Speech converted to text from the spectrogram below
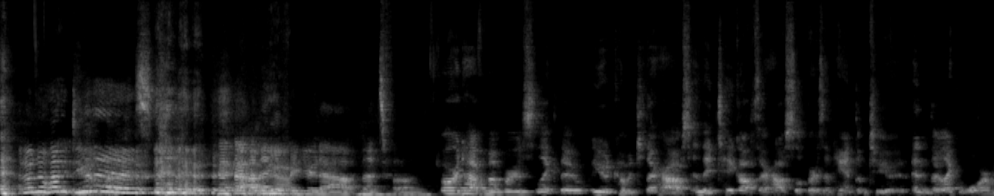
I don't know how to do this. and then Yeah. you figure it out, and that's fun. Or I'd have members like they you would come into their house and they'd take off their house slippers and hand them to you and they're like warm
